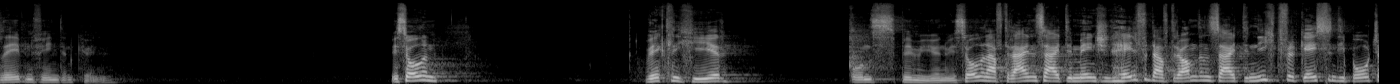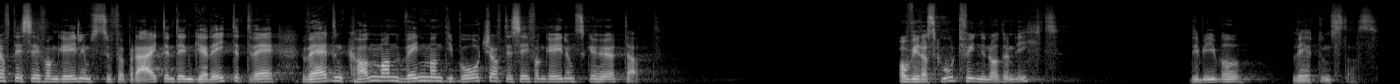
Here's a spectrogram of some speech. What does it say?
Leben finden können. Wir sollen wirklich hier uns bemühen. Wir sollen auf der einen Seite Menschen helfen, auf der anderen Seite nicht vergessen, die Botschaft des Evangeliums zu verbreiten, denn gerettet werden kann man, wenn man die Botschaft des Evangeliums gehört hat. Ob wir das gut finden oder nicht, die Bibel lehrt uns das.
